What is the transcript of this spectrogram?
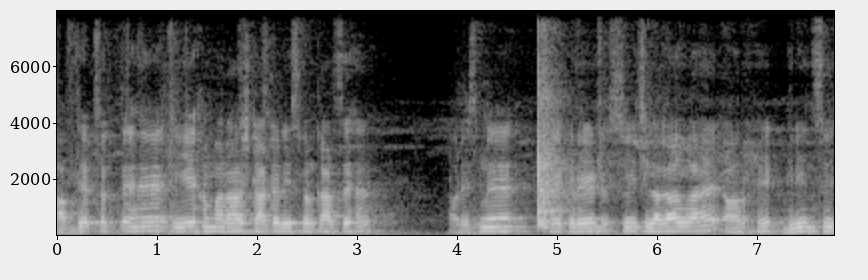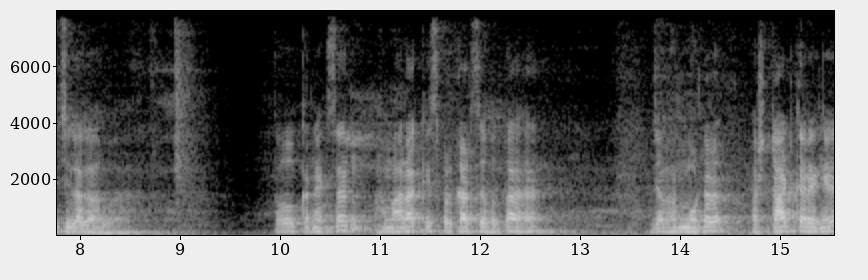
आप देख सकते हैं, ये हमारा स्टार्टर इस प्रकार से है। और इसमें एक रेड स्विच लगा हुआ है और एक ग्रीन स्विच लगा हुआ है। तो कनेक्शन हमारा किस प्रकार से होता है? जब हम मोटर स्टार्ट करेंगे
